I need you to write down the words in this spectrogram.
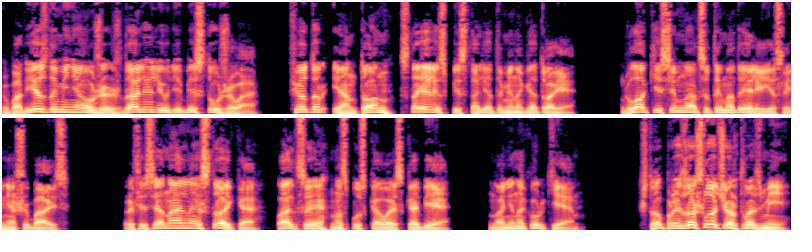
У подъезда меня уже ждали люди Бестужева. Федор и Антон стояли с пистолетами наготове. Глоки 17 модели, если не ошибаюсь. Профессиональная стойка, пальцы на спусковой скобе, но не на курке. «Что произошло, черт возьми?»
